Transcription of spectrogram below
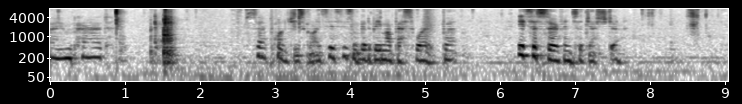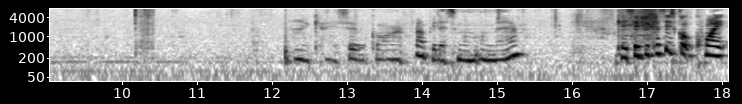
foam pad. So apologies guys, this isn't going to be my best work, but it's a serving suggestion. Okay, so we've got our fabulous mum on there. Okay, so because it's got quite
